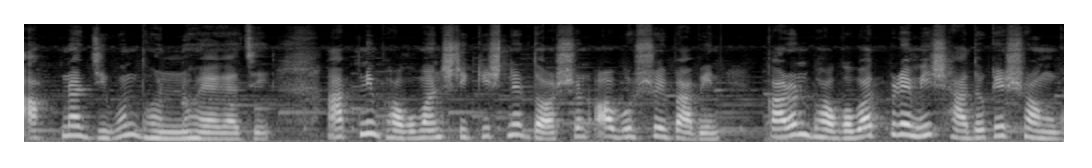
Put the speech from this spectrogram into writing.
আপনার জীবন ধন্য হয়ে গেছে। আপনি ভগবান শ্রীকৃষ্ণের দর্শন অবশ্যই পাবেন, কারণ ভগবত প্রেমী সাধকের সঙ্গ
